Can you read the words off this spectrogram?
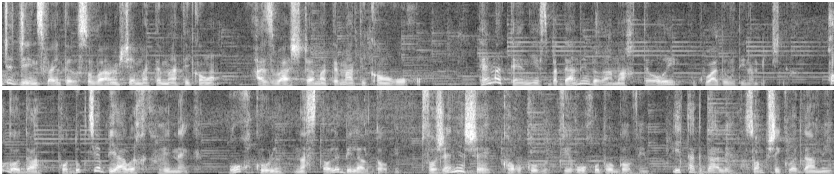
dzieciństwa interesowałem się matematyką, a zwłaszcza matematyką ruchu. Temat ten jest badany w ramach teorii układów dynamicznych. Pogoda, produkcja białych krwinek, ruch kul na stole bilardowym, tworzenie się korków w ruchu drogowym itd. są przykładami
